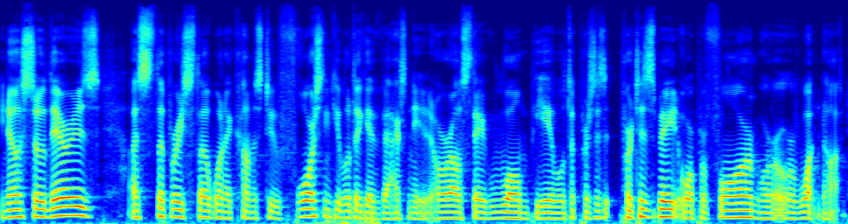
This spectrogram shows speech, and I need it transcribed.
You know, so there is a slippery slope when it comes to forcing people to get vaccinated, or else they won't be able to participate or perform or, or whatnot.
